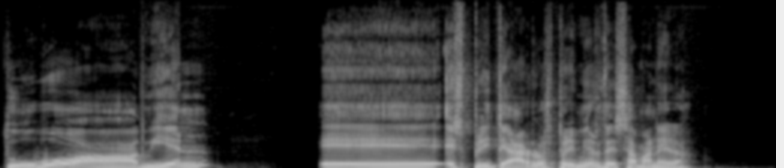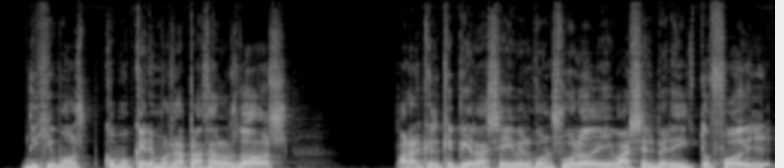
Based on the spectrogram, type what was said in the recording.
tuvo a bien eh, splitear los premios de esa manera. Dijimos, como queremos la plaza los dos, para que el que pierda se lleve el consuelo de llevarse el veredicto foil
